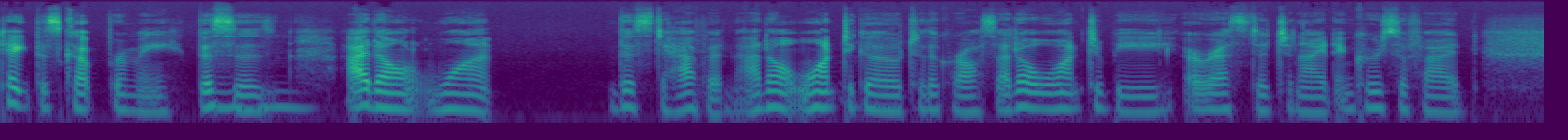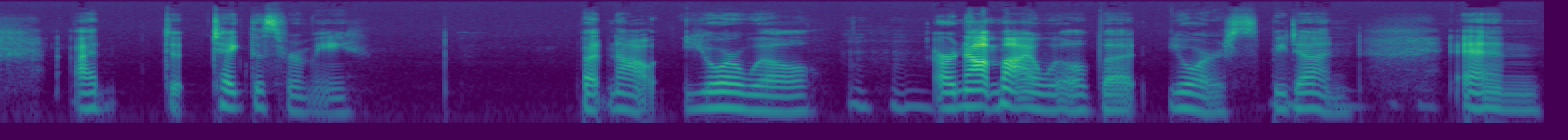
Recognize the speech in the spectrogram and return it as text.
take this cup from me. This is, mm-hmm. I don't want this to happen. I don't want to go to the cross. I don't want to be arrested tonight and crucified. I d- take this from me, but not your will, or not my will, but yours be done. And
